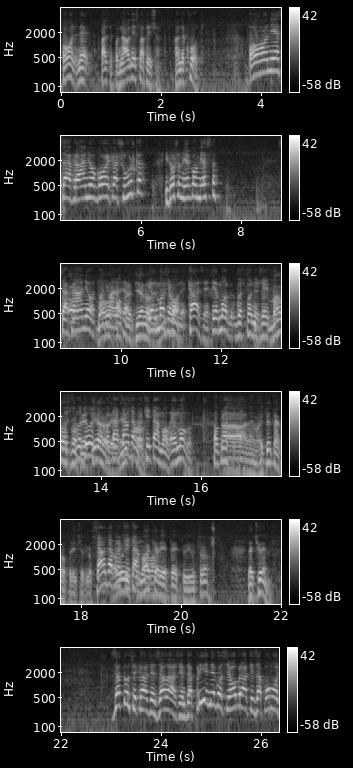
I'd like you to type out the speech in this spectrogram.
on, ne, pazite, pod navodnicima pričam, under quote. On je sahranio Gojka Šuška i došao na njegovo mjesto. Sahranio Tuđmana. Jel možemo ovdje? Kaže, jel mogu, gospodine Željko, Malo smo pretjerali, poštovanje, samo da pročitam ovo, jel mogu? Oprostite. A, nemojte tako pričat, gospodin. Samo da pročitam ovo. Makar je pet ujutro. Da čujem. Zato se kaže, zalažem da prije nego se obrate za pomoć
